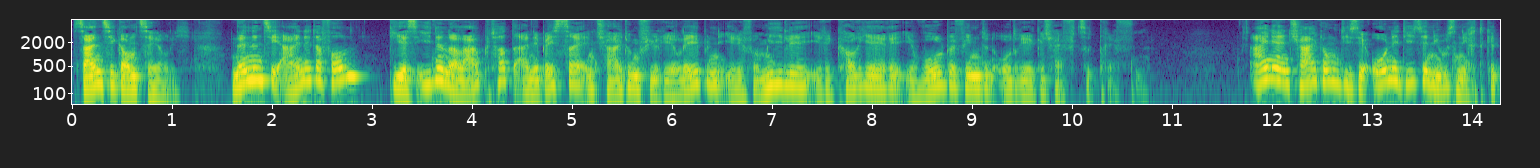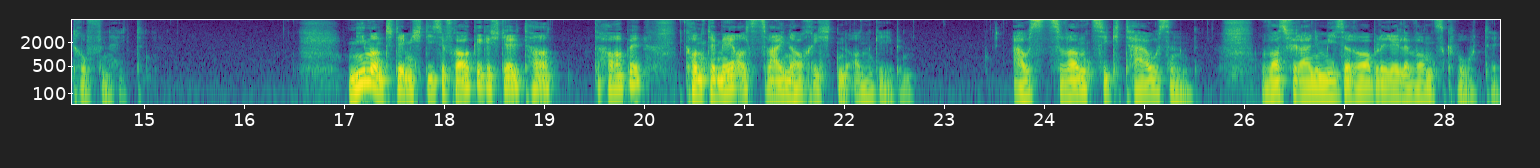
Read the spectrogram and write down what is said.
Seien Sie ganz ehrlich, Nennen Sie eine davon, die es Ihnen erlaubt hat, eine bessere Entscheidung für Ihr Leben, Ihre Familie, Ihre Karriere, Ihr Wohlbefinden oder Ihr Geschäft zu treffen. Eine Entscheidung, die Sie ohne diese News nicht getroffen hätten. Niemand, dem ich diese Frage gestellt hat, habe, konnte mehr als zwei Nachrichten angeben. Aus 20.000. Was für eine miserable Relevanzquote.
